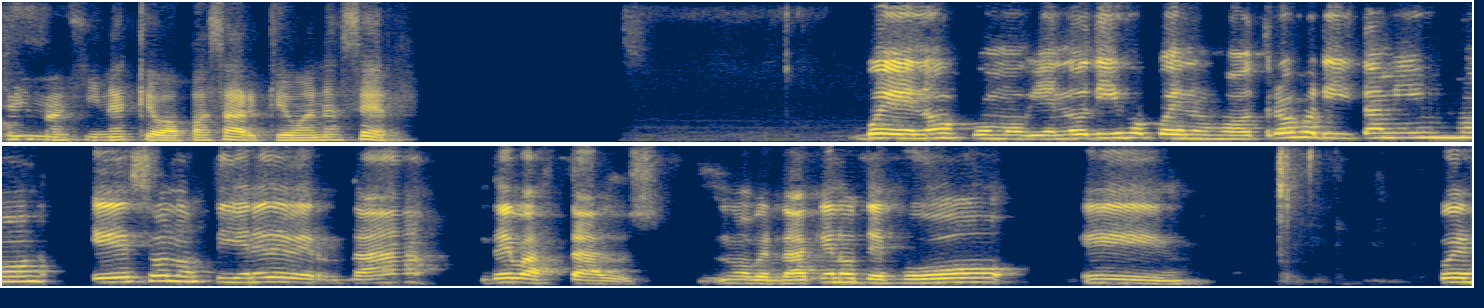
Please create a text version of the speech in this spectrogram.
qué se imagina que va a pasar? ¿Qué van a hacer? Bueno, como bien lo dijo, pues nosotros ahorita mismo eso nos tiene de verdad devastados. No, verdad que nos dejó, eh, pues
